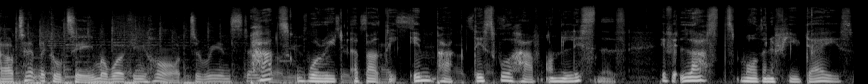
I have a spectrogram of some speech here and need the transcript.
Our technical team are working hard to reinstate. Pat's worried about the impact this will have on listeners if it lasts more than a few days.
